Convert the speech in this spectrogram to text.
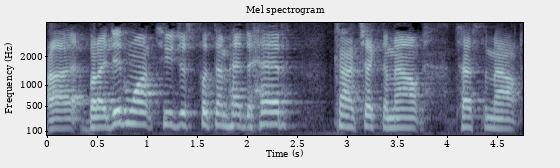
Uh, but I did want to just put them head to head, kind of check them out, test them out,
